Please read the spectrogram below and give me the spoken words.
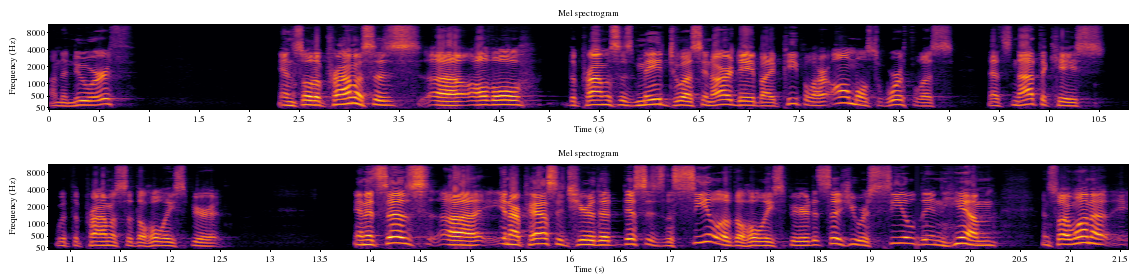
on the new earth? And so the promises, uh, although the promises made to us in our day by people are almost worthless, that's not the case with the promise of the Holy Spirit. And it says uh, in our passage here that this is the seal of the Holy Spirit. It says you were sealed in Him. And so I want to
